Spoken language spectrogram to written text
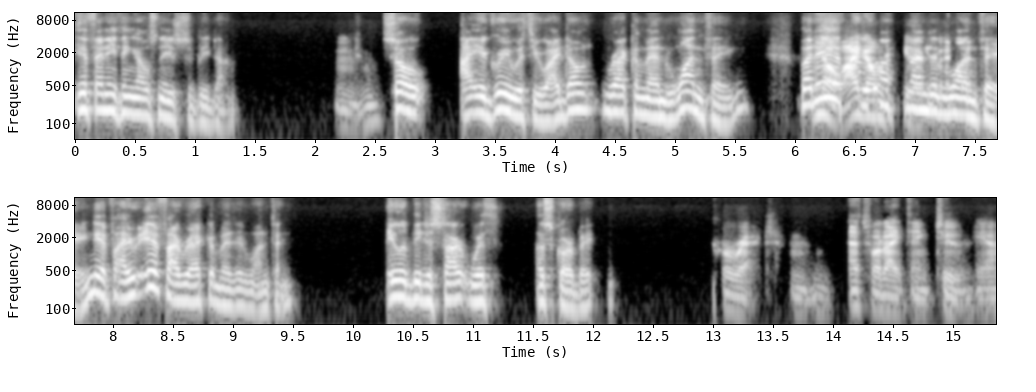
if anything else needs to be done. Mm-hmm. so i agree with you. I don't recommend one thing but no, if I, don't recommended one thing, if I if I recommended one thing, it would be to start with ascorbate. Correct. Mm-hmm. That's what I think too. Yeah.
